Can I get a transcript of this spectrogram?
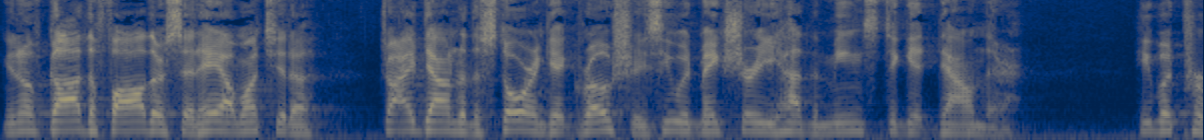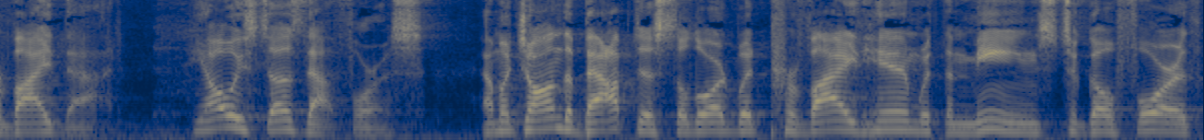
You know, if God the Father said, Hey, I want you to drive down to the store and get groceries, he would make sure you had the means to get down there. He would provide that. He always does that for us. And with John the Baptist, the Lord would provide him with the means to go forth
